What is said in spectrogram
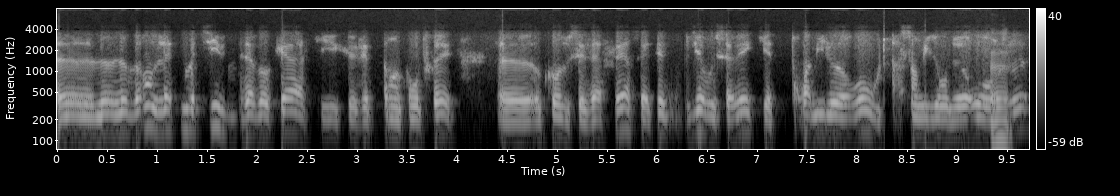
le, le grand leitmotiv des avocats qui, que j'ai rencontrés au cours de ces affaires, ça a été de dire, vous savez, qu'il y a 3 000 euros ou 300 millions d'euros en Mhm. jeu.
